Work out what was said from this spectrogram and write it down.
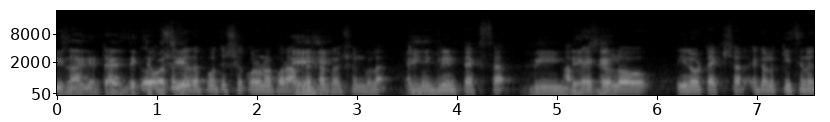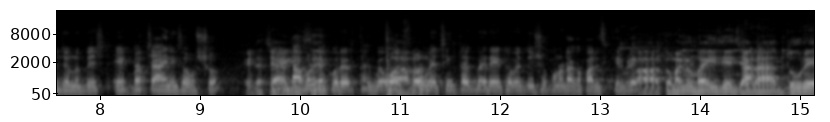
ডিজাইনের টাইলস দেখতে পাচ্ছি। হাজার পঁচিশে করোনার পর আপনার কালেকশনগুলো একদম গ্রিন টেক্সচার গ্রিন টেক্সচার একটা হলো ইলো টেক্সচার এটা হলো কিচেনের জন্য বেস্ট একটা চাইনিজ অবশ্য। এটা চাইনিজ ডাবল। ডেকোরের থাকবে ওয়াল ফ্লোর ম্যাচিং থাকবে রেট হবে দুইশো পনেরো টাকা পার স্কোয়ার ফিট আহ, তো মাইনুল ভাই যে যারা দূরে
